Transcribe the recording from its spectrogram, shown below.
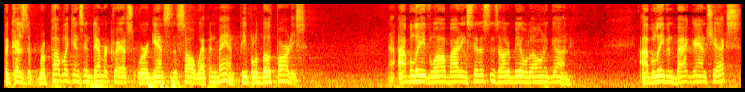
because the Republicans and Democrats were against the assault weapon ban, people of both parties. Now, I believe law abiding citizens ought to be able to own a gun. I believe in background checks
